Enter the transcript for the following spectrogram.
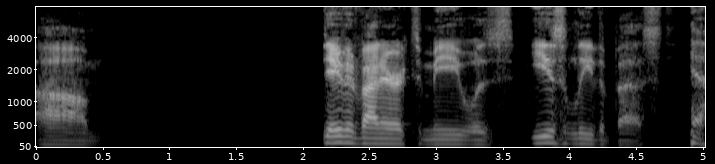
Um, David Von Erich to me was easily the best. Yeah.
